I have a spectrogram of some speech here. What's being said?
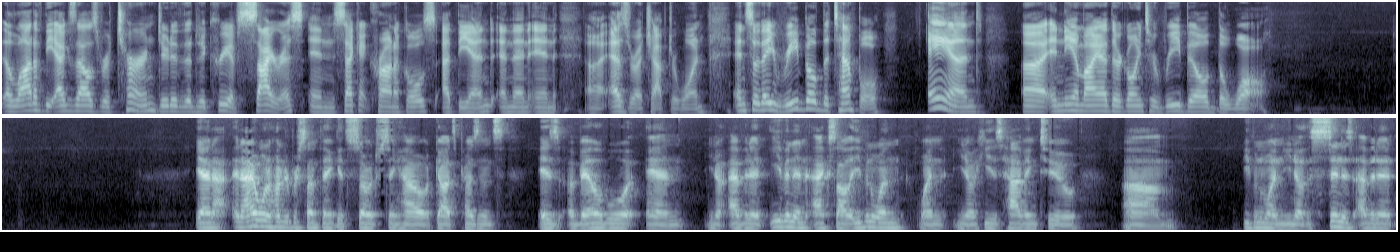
a lot of the exiles return due to the decree of Cyrus in Second Chronicles at the end, and then in uh, Ezra chapter one. And so they rebuild the temple. And uh, in Nehemiah, they're going to rebuild the wall. Yeah, and I, and I 100% think it's so interesting how God's presence is available and you know evident even in exile, even when when you know he's having to, um, even when you know the sin is evident,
